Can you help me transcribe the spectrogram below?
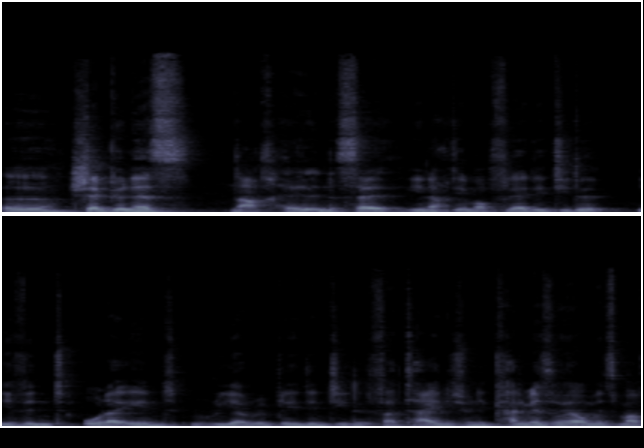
äh, Championess nach Hell in a Cell. Je nachdem, ob Flair den Titel gewinnt oder eben Rhea Ripley den Titel verteidigt. Und ich kann mir so ja, um jetzt mal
